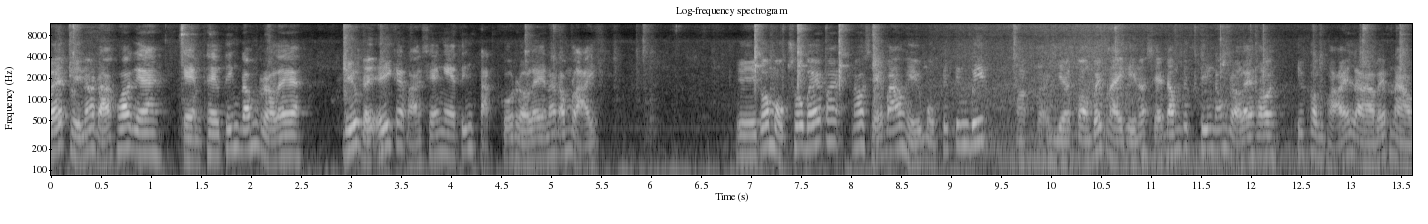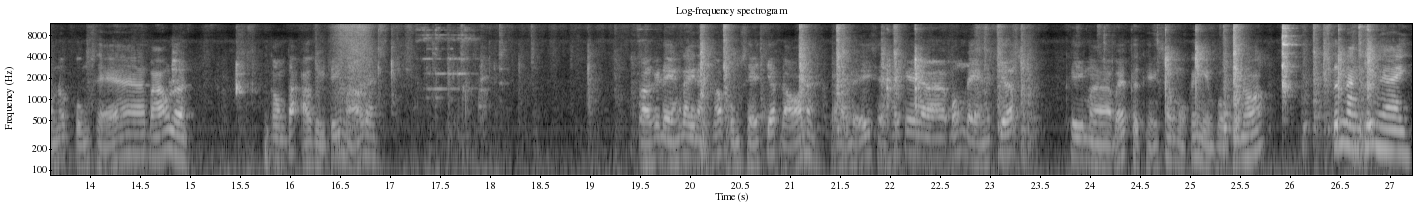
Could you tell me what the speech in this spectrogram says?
Bếp thì nó đã khóa ga kèm theo tiếng đóng rờ le. Nếu để ý các bạn sẽ nghe tiếng tạch của rờ le nó đóng lại. Thì có một số bếp á, nó sẽ báo hiệu một cái tiếng bếp hoặc là giờ còn bếp này thì nó sẽ đóng cái tiếng đóng rờ le thôi chứ không phải là bếp nào nó cũng sẽ báo lên. Công tắc ở vị trí mở đây. Và cái đèn ở đây nè nó cũng sẽ chớp đỏ nè. Các bạn để ý sẽ thấy cái à, bóng đèn nó chớp khi mà bếp thực hiện xong một cái nhiệm vụ của nó. Tính năng thứ hai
